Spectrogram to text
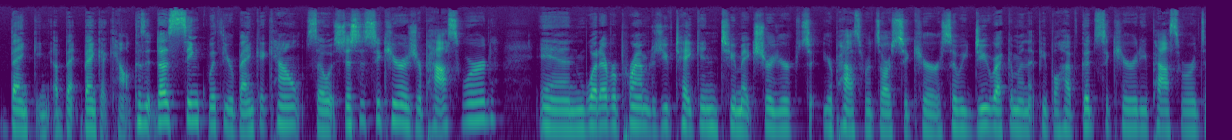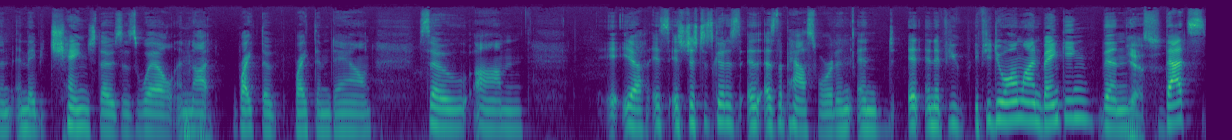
banking a ba- bank account because it does sync with your bank account. So it's just as secure as your password and whatever parameters you've taken to make sure your your passwords are secure. So we do recommend that people have good security passwords and, and maybe change those as well and mm-hmm. not write the write them down. So um, it- yeah, it's, it's just as good as as the password, and and it, and if you if you do online banking, then Yes. that's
